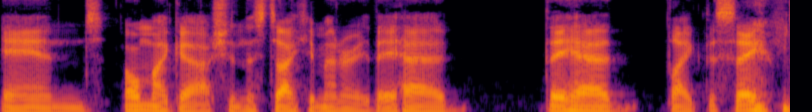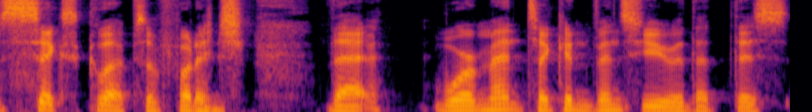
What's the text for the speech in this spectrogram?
And oh my gosh, in this documentary, they had they had like the same six clips of footage that were meant to convince you that this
